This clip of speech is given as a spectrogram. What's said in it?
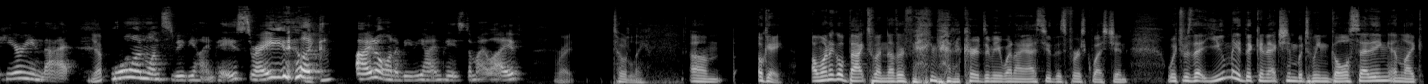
hearing that. Yep. No one wants to be behind pace, right? like mm-hmm. I don't want to be behind pace in my life. Right. Totally. Um, okay. I want to go back to another thing that occurred to me when I asked you this first question, which was that you made the connection between goal setting and like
